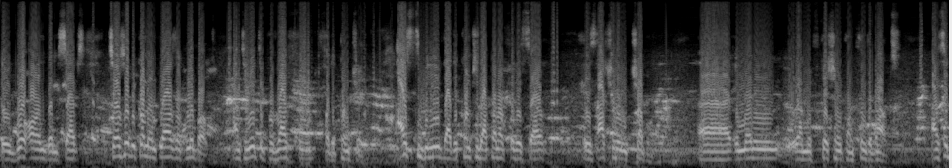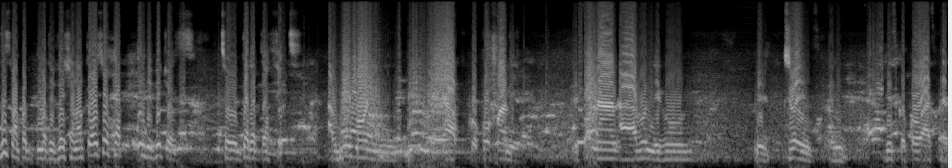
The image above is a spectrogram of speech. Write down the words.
they go on themselves to also become employers of labor and to need to provide food for the country. I still believe that the country that cannot feed itself is actually in trouble uh, in many ramifications you can think about. And so this is my motivation and to also help individuals to get up their feet. I've been more in help cocoa farming. Before now, I haven't even be trained on this cocoa aspect.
